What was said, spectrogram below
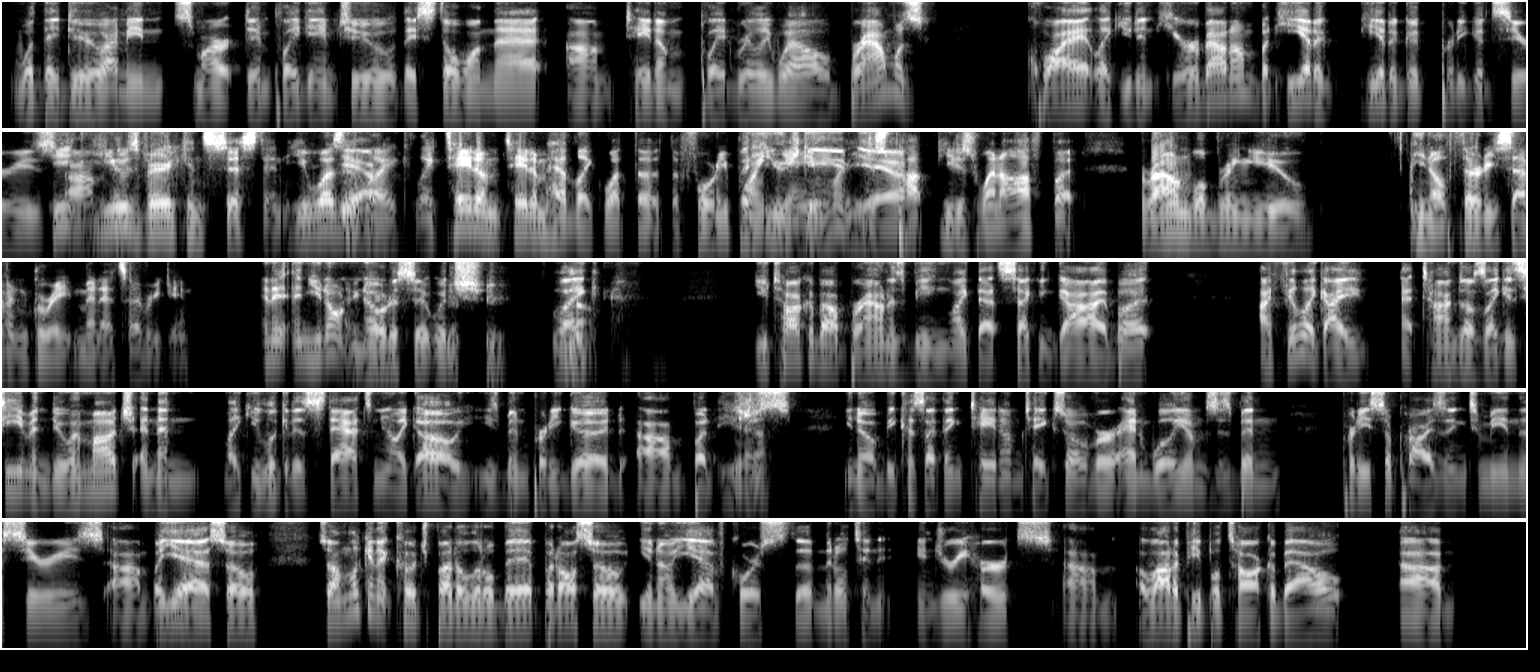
what they do. I mean, Smart didn't play game two. They still won that. Um, Tatum played really well. Brown was quiet, like you didn't hear about him, but he had a he had a good, pretty good series. He, Um, he and- was very consistent. He wasn't Yeah. like like Tatum. Tatum had like what the the forty point huge game, where game, he just popped. He just went off. But Brown will bring you, you know, thirty seven great minutes every game. and it, and you don't notice it, which like you talk about Brown as being like that second guy, but I feel like I at times I was like, is he even doing much? And then like you look at his stats and you're like, oh, he's been pretty good. Um, but he's Yeah. just you know because I think Tatum takes over and Williams has been pretty surprising to me in this series. Um, but yeah, so so I'm looking at Coach Bud a little bit, but also you know yeah, of course the Middleton injury hurts. Um, a lot of people talk about um,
